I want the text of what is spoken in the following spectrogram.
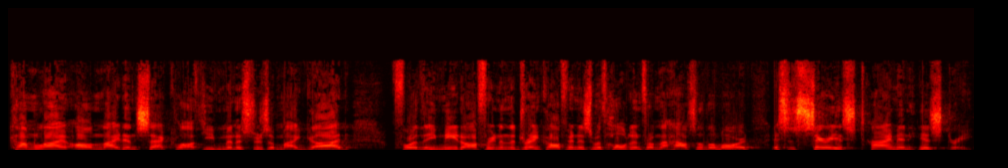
Come lie all night in sackcloth, ye ministers of my God for the meat offering and the drink offering is withholden from the house of the Lord. Is a serious time in history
